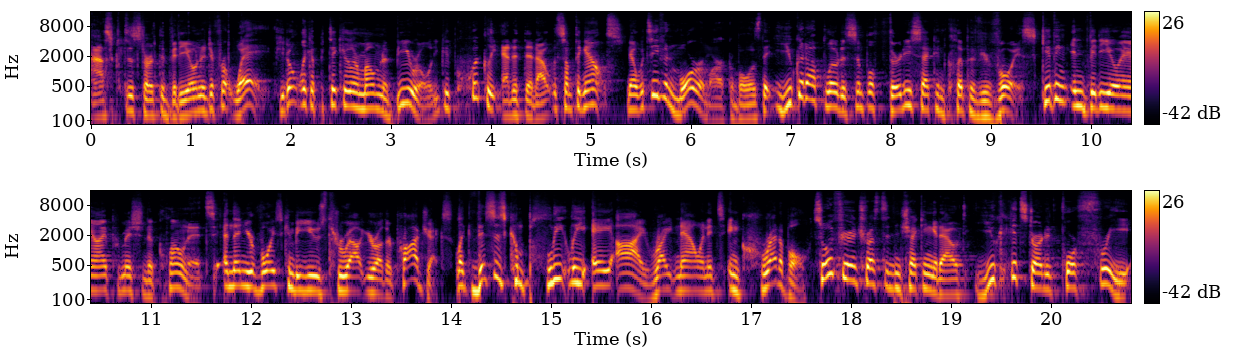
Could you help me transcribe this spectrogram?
ask to start the video in a different way. If you don't like a particular moment of B-roll, you could quickly edit that out with something else. Now, what's even more remarkable is that you could upload a simple 30-second clip of your voice, giving InVideo AI permission to clone it, and then your voice can be used throughout your other projects. Like, this is completely AI right now, and it's incredible. So if you're interested in checking it out, you can get started for free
